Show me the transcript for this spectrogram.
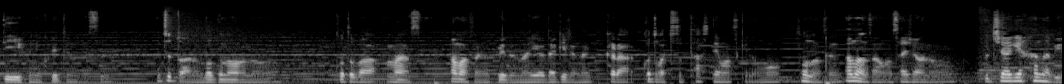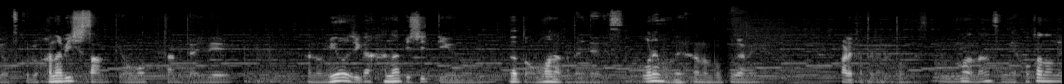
っていう風にくれてるんです。ちょっとあの、僕のあの、言葉、まあ、アマンさんがくれた内容だけじゃなくから言葉ちょっと足してますけども、そうなんですよね。アマンさんは最初あの、打ち上げ花火を作る花火師さんって思ってたみたいで、あの、名字が花火師っていうのだと思わなかったみたいです。俺もね、あの、僕がね、あれかったかなと思います。まあ、なんせね、他のね、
